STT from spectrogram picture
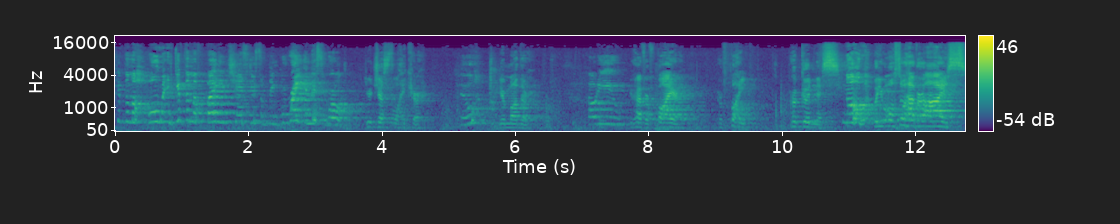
Give them a home and give them a fighting chance to do something great in this world. You're just like her. Who? Your mother. How do you? You have her fire, her fight, her goodness. No. But you also have her eyes.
